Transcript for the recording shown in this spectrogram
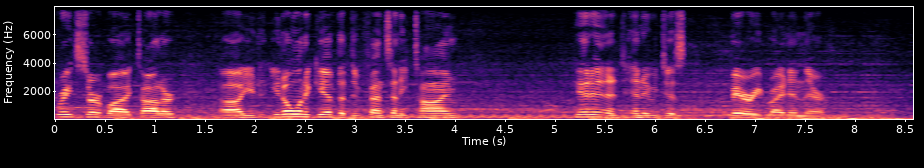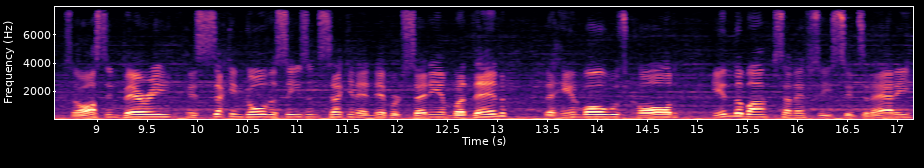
great serve by Tyler. Uh, you, you don't want to give the defense any time. Hit it, and, and it was just buried right in there. So Austin Berry, his second goal of the season, second at Nippert Stadium, but then the handball was called in the box on FC Cincinnati.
